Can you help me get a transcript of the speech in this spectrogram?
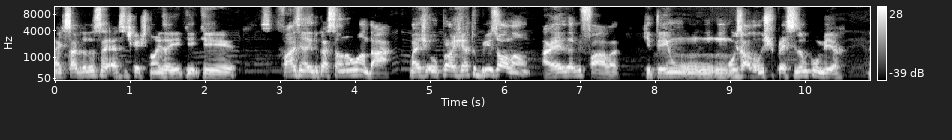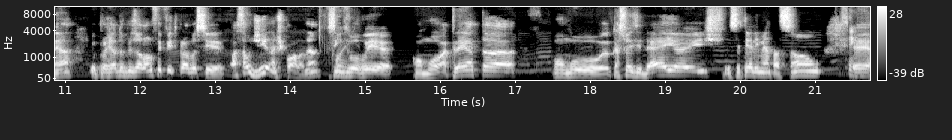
a gente sabe todas essa- essas questões aí que, que fazem a educação não andar. Mas o projeto Brizolão, a Hélida me fala que tem um- um- um- os alunos que precisam comer, né? E o projeto do Brizolão não foi feito para você passar o dia na escola, né? Se Foi. desenvolver como atleta, como com as suas ideias, você ter alimentação, é,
